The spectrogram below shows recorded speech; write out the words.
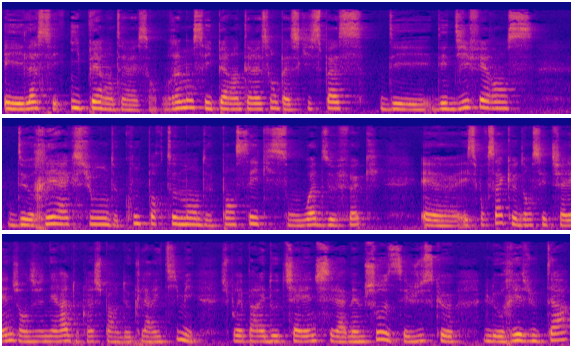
et là, c'est hyper intéressant. Vraiment, c'est hyper intéressant parce qu'il se passe des, des différences de réaction, de comportement, de pensée qui sont what the fuck. Euh, et c'est pour ça que dans ces challenges en général, donc là je parle de Clarity, mais je pourrais parler d'autres challenges, c'est la même chose, c'est juste que le résultat,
